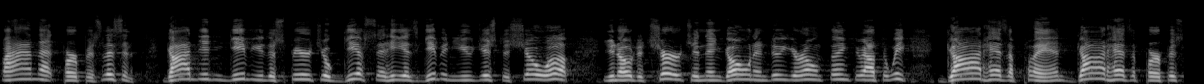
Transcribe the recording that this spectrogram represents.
find that purpose. Listen, God didn't give you the spiritual gifts that He has given you just to show up, you know, to church and then go on and do your own thing throughout the week. God has a plan. God has a purpose.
